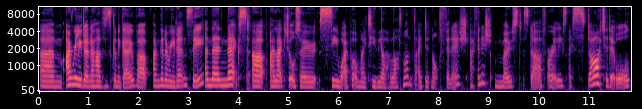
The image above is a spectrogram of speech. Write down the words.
Um, I really don't know how this is going to go, but I'm going to read it and see. And then next up, I like to also see what I put on my TBR for last month that I did not finish. I finished most stuff, or at least I started it all,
